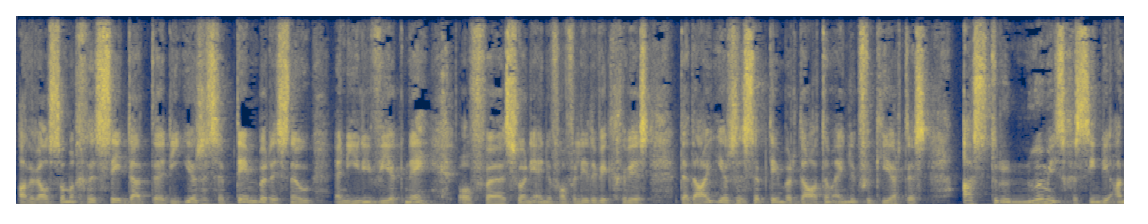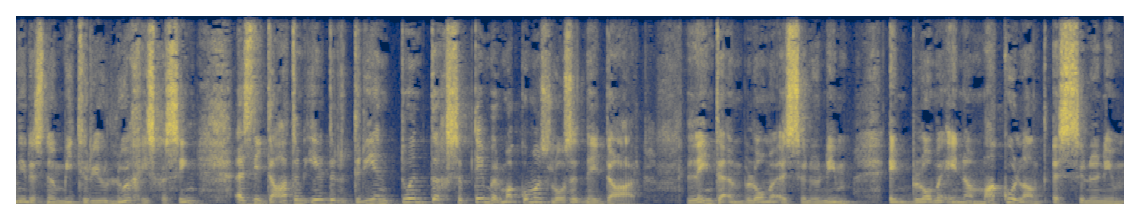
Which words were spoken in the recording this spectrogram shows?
alhoewel sommige gesê dat uh, die 1 September is nou in hierdie week nê nee? of uh, so aan die einde van verlede week gewees dat daai 1 September datum eintlik verkeerd is astronomies gesien die ander is nou meteorologies gesien is die datum eerder 23 September maar kom ons los dit net daar Lente in blomme is sinoniem en blomme en Namakoland is sinoniem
